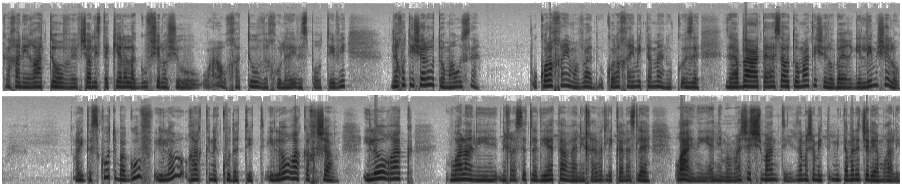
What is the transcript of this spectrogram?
ככה נראה טוב, ואפשר להסתכל על הגוף שלו שהוא, וואו, חטוב וכולי, וספורטיבי. לכו תשאלו אותו מה הוא עושה. הוא כל החיים עבד, הוא כל החיים מתאמן, הוא, זה, זה היה בטייס האוטומטי שלו, בהרגלים שלו. ההתעסקות בגוף היא לא רק נקודתית, היא לא רק עכשיו, היא לא רק, וואלה, אני נכנסת לדיאטה ואני חייבת להיכנס ל... וואי, אני, אני ממש השמנתי, זה מה שהמתאמנת שלי אמרה לי.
